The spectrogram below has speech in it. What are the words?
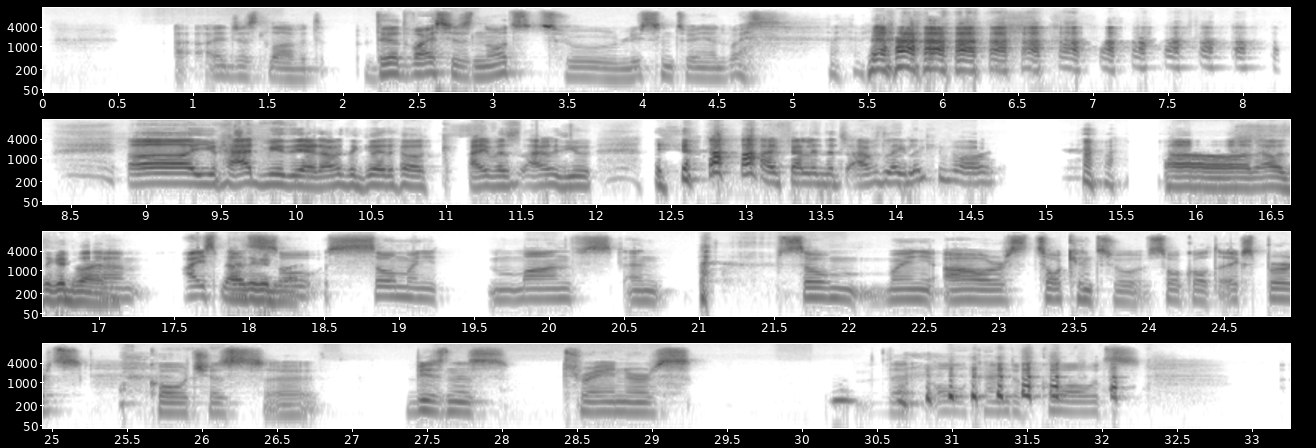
I, I just love it. the advice is not to listen to any advice. oh, you had me there. That was a good hook. I was, I was you. I fell in the. I was like looking for. oh, that was a good one. Um, I spent so one. so many months and so many hours talking to so-called experts, coaches, uh, business trainers, the, all kind of quotes.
